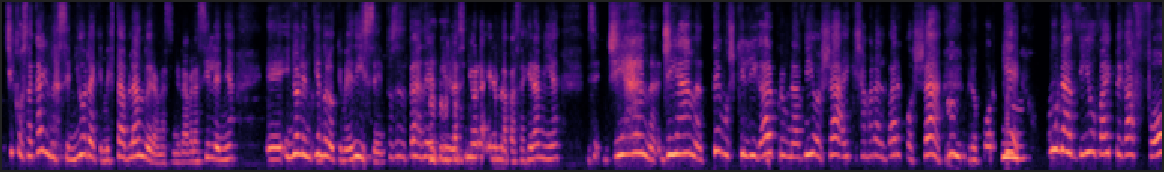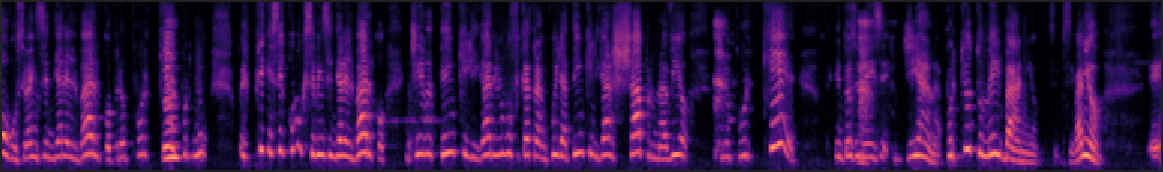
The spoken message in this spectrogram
chicos, acá hay una señora que me está hablando, era una señora brasileña, eh, y no le entiendo lo que me dice. Entonces atrás de él viene la señora, era una pasajera mía, dice, Gianna, Gianna, tenemos que ligar para un avión ya, hay que llamar al barco ya. Mm. ¿Pero por qué? Mm un avión va a pegar fuego, se va a incendiar el barco, pero ¿por qué? Mm. Por, no, explíquese cómo que se va a incendiar el barco. Gianna, ten que ligar, y no me ficar tranquila, ten que ligar ya para un avión. Pero ¿por qué? Entonces me dice, Gianna, ¿por qué yo tomé baño? Se, bañó. Eh,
